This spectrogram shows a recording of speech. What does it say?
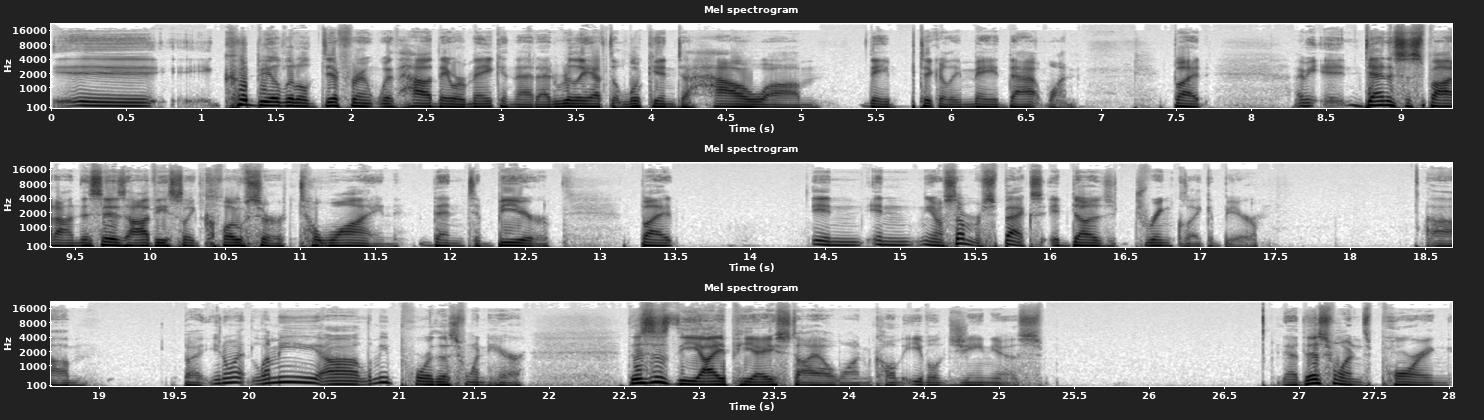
it, it could be a little different with how they were making that. I'd really have to look into how um, they particularly made that one. But I mean, Dennis is spot on. This is obviously closer to wine than to beer, but in in you know some respects, it does drink like a beer. Um, but you know what? Let me uh, let me pour this one here. This is the IPA style one called Evil Genius. Now this one's pouring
